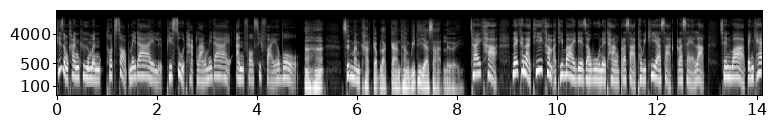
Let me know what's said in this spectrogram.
ที่สำคัญคือมันทดสอบไม่ได้หรือพิสูจน์หักล้างไม่ได้ unfalsifiable อ่าฮะ ซึ่งมันขัดกับหลักการทางวิทยาศาสตร์เลย ใช่ค่ะ ในขณะที่คำอธิบายเดจาวูในทางประสาทวิทยาศาสตร์กระแสหลัก เช่นว่าเป็นแค่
